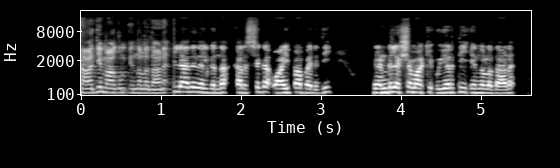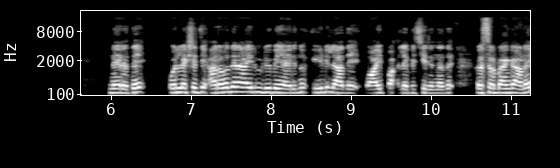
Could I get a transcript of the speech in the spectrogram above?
സാധ്യമാകും എന്നുള്ളതാണ്. ഇല്ലാതെ നൽകുന്ന കർഷക വായ്പാ പരിധി രണ്ട് ലക്ഷമാക്കി ഉയർത്തി എന്നുള്ളതാണ് നേരത്തെ ഒരു ലക്ഷത്തി അറുപതിനായിരം രൂപയായിരുന്നു ഈടില്ലാതെ വായ്പ ലഭിച്ചിരുന്നത്. റിസർവ് ബാങ്കാണ്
